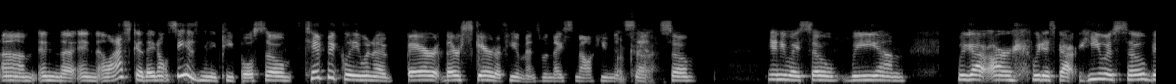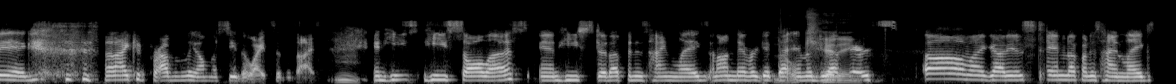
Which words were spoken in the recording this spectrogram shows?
um in the in Alaska they don't see as many people. So typically when a bear they're scared of humans when they smell human Okay. scent. So anyway, so we um we got our we just got he was so big that I could probably almost see the whites of his eyes Mm. and he's he saw us and he stood up in his hind legs and I'll never get that No image up kidding. Oh my god, he was standing up on his hind legs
